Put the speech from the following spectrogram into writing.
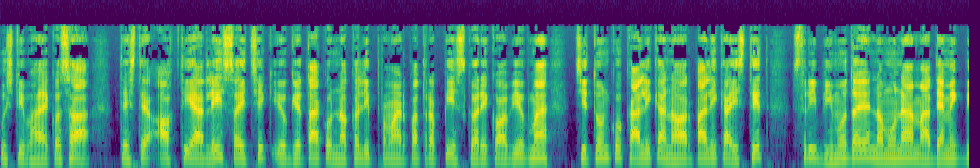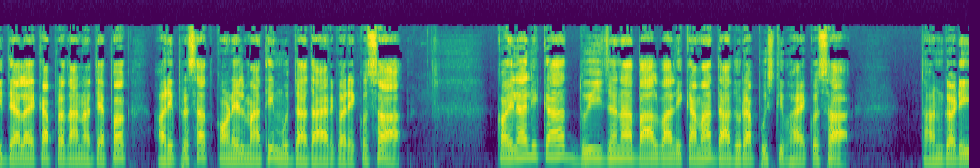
पुष्टि भएको छ। त्यस्तै अख्तियारले शैक्षिक योग्यताको नक्कली प्रमाणपत्र पेश गरेको अभियोगमा चितवनको कालिका नगरपालिका स्थित श्री भीमोदय नमूना माध्यमिक विद्यालयका प्रधान अध्यापक हरिप्रसाद कणेलमाथि मुद्दा दायर गरेको छ। कैलालीका दुईजना बालबालिकामा दादुरा पुष्टि भएको छ। धनगढ़ी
